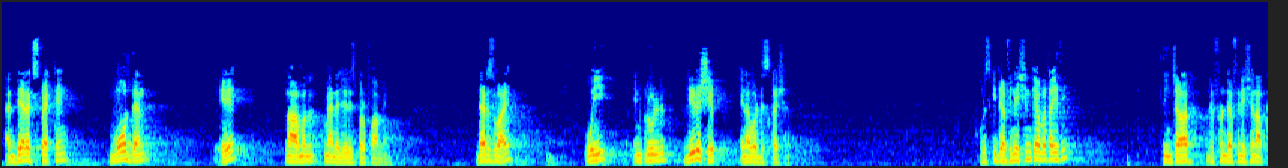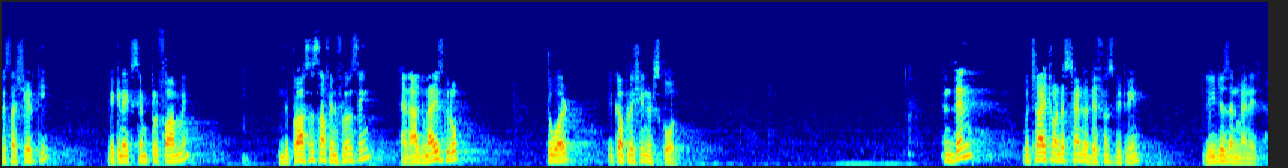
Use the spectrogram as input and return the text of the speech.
and they are expecting more than a normal manager is performing that is why we included leadership in discussion اس کی definition کیا بتائی تھی تین چار different definition آپ کے ساتھ شیئر کی لیکن ایک سمپل فارم میں the process of influencing and organise group toward accomplishing its goal and then we try to understand the difference between leaders and manager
